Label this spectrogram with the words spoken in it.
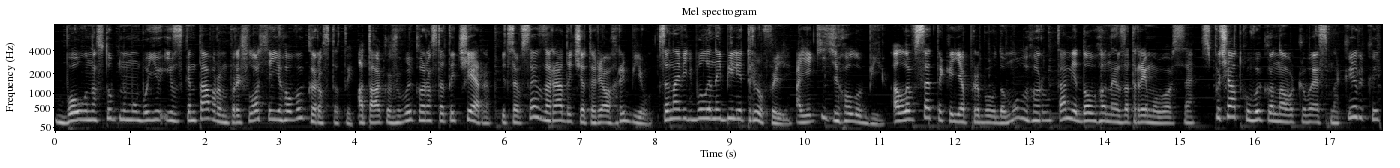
Бо у наступному бою із кентавром прийшлося його використати, а також використати череп. І це все заради чотирьох грибів. Це навіть були не білі трюфелі, а якісь голубі. Але все-таки я прибув до Мулгору, там я довго не затримувався. Спочатку виконав квест на кирки,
